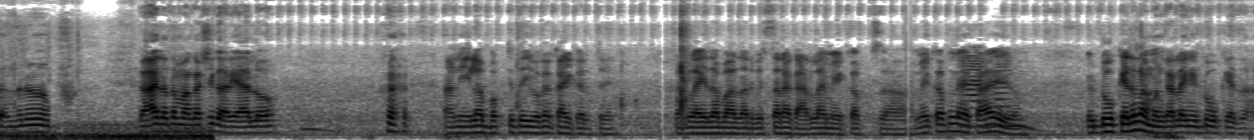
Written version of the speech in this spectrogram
संद्रूप काय आता मागाशी घरी आलो. आणि हिला बघते तर बघा काय करते. सगळा हिचा बाजार बिस्तारा काढला मेकअपचा मेकअप नाही काय डोक्याचं सामान काढला डोक्याचा.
